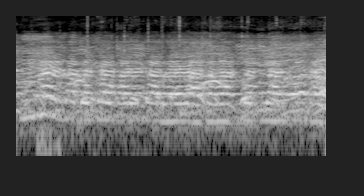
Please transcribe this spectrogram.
पुन्हा एकदा बचाव की आणखी काही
